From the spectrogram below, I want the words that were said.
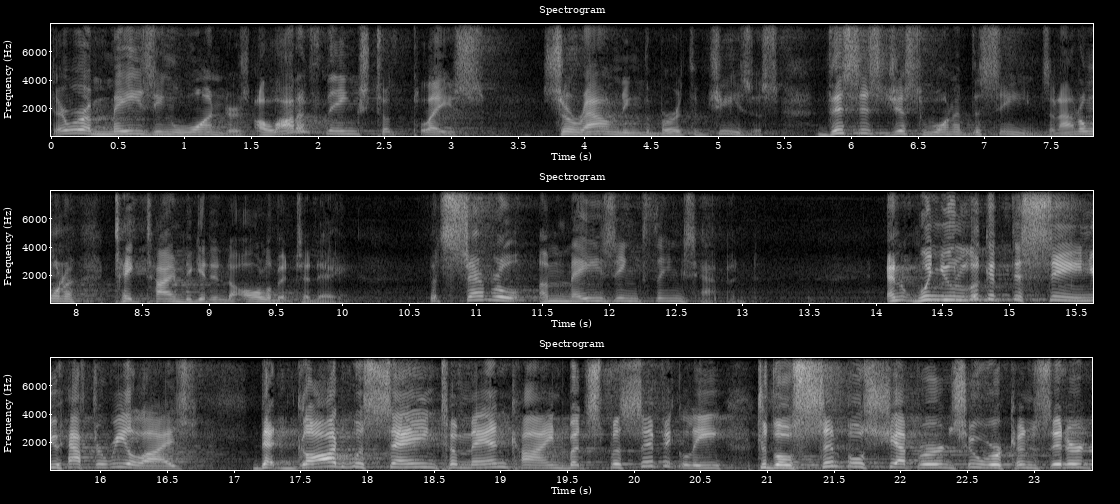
There were amazing wonders. A lot of things took place surrounding the birth of Jesus. This is just one of the scenes, and I don't want to take time to get into all of it today. But several amazing things happened. And when you look at this scene, you have to realize that God was saying to mankind, but specifically to those simple shepherds who were considered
